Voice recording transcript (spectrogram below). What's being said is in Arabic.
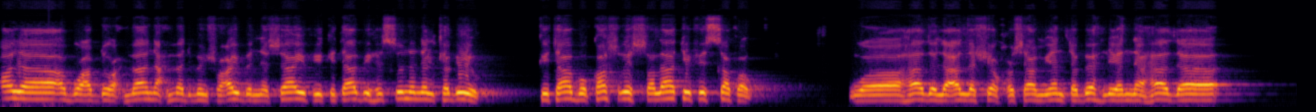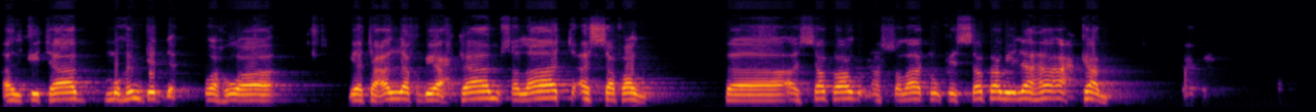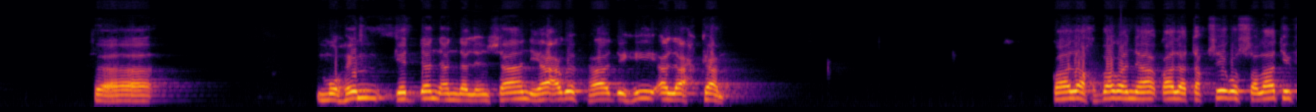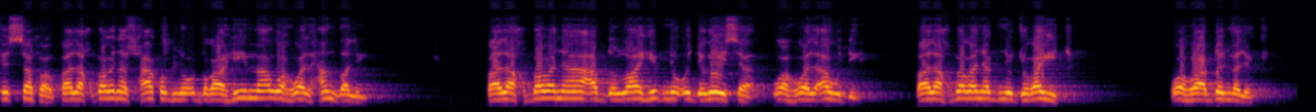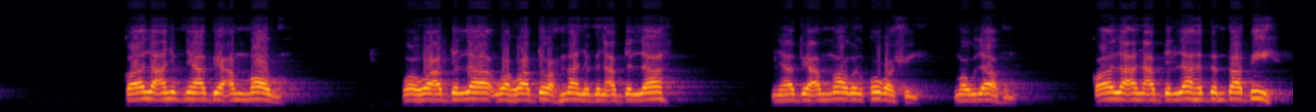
قال أبو عبد الرحمن أحمد بن شعيب النسائي في كتابه السنن الكبير كتاب قصر الصلاة في السفر. وهذا لعل الشيخ حسام ينتبه لأن هذا الكتاب مهم جدا وهو يتعلق بأحكام صلاة السفر. فالسفر الصلاة في السفر لها أحكام. فمهم جدا أن الإنسان يعرف هذه الأحكام. قال أخبرنا قال تقصير الصلاة في السفر. قال أخبرنا إسحاق بن إبراهيم وهو الحنظلي. قال أخبرنا عبد الله بن أدريس وهو الأودي. قال أخبرنا ابن جريج وهو عبد الملك. قال عن ابن أبي عمار وهو عبد الله وهو عبد الرحمن بن عبد الله بن أبي عمار القرشي مولاهم. قال عن عبد الله بن بابيه.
